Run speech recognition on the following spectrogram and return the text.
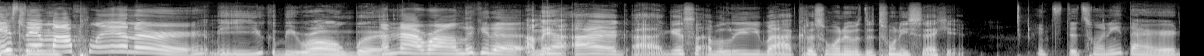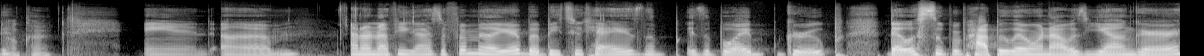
It it's in my planner. I mean, you could be wrong, but I'm not wrong. Look it up. I mean, I, I I guess I believe you, but I could have sworn it was the 22nd. it's the 23rd. Okay. and um I don't know if you guys are familiar, but B2K is a is a boy group that was super popular when I was younger,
